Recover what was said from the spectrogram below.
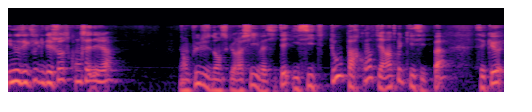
il nous explique des choses qu'on sait déjà. Et en plus, dans ce que Rachid va citer, il cite tout. Par contre, il y a un truc qu'il cite pas, c'est que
